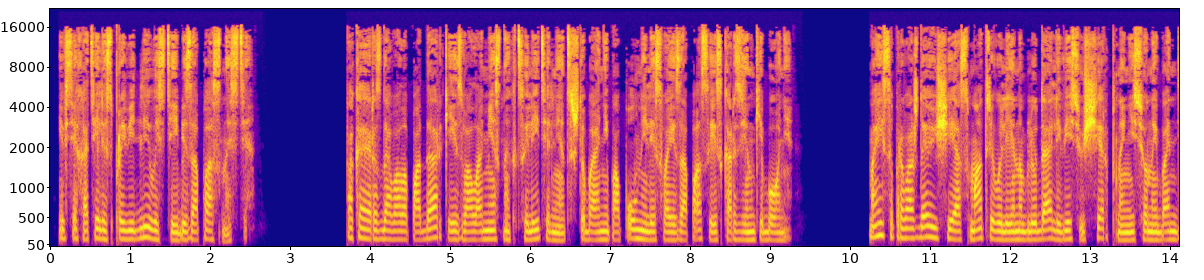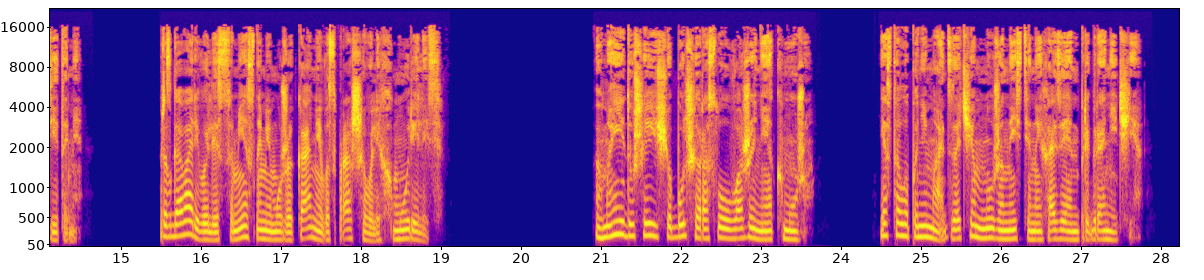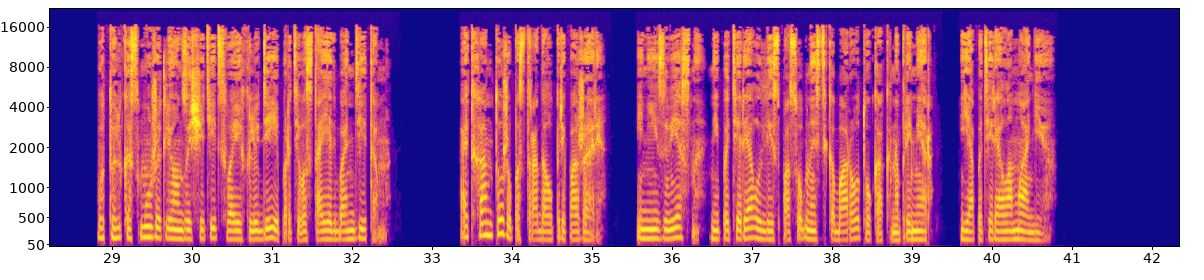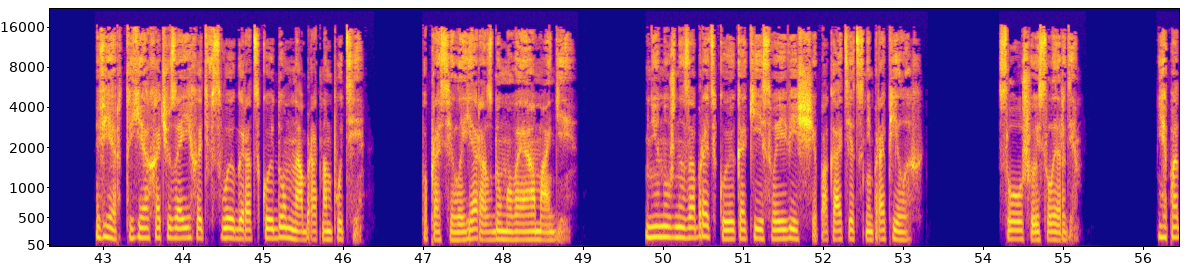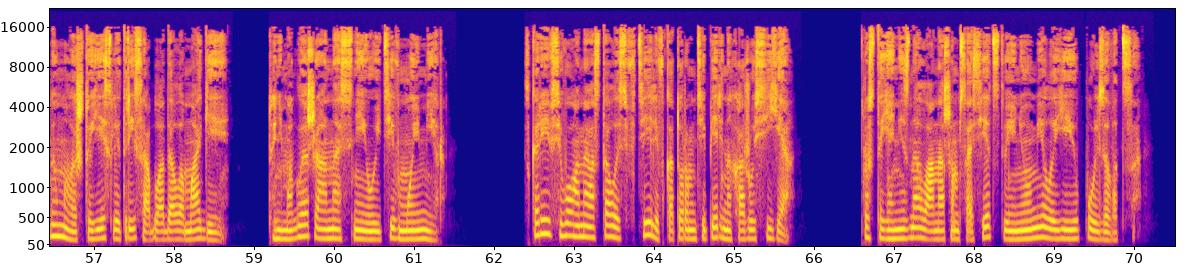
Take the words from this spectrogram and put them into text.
и все хотели справедливости и безопасности. Пока я раздавала подарки и звала местных целительниц, чтобы они пополнили свои запасы из корзинки Бонни, Мои сопровождающие осматривали и наблюдали весь ущерб, нанесенный бандитами. Разговаривали с местными мужиками, выспрашивали, хмурились. В моей душе еще больше росло уважение к мужу. Я стала понимать, зачем нужен истинный хозяин приграничья. Вот только сможет ли он защитить своих людей и противостоять бандитам? Айтхан тоже пострадал при пожаре. И неизвестно, не потерял ли способность к обороту, как, например, я потеряла магию. «Верт, я хочу заехать в свой городской дом на обратном пути», — попросила я, раздумывая о магии. «Мне нужно забрать кое-какие свои вещи, пока отец не пропил их». «Слушаюсь, Лерди». Я подумала, что если Триса обладала магией, то не могла же она с ней уйти в мой мир. Скорее всего, она осталась в теле, в котором теперь нахожусь я. Просто я не знала о нашем соседстве и не умела ею пользоваться.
